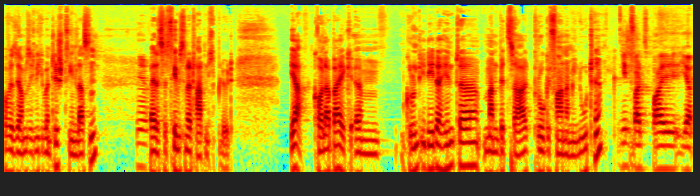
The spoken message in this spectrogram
hoffe, sie haben sich nicht über den Tisch ziehen lassen. Ja. Weil das System ist in der Tat nicht blöd. Ja, Collerbike. Ähm, Grundidee dahinter, man bezahlt pro gefahrener Minute. Jedenfalls bei, ja,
